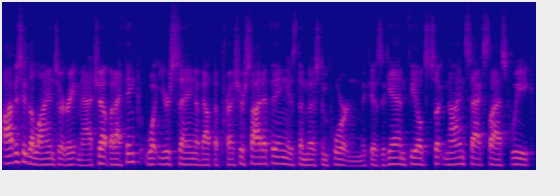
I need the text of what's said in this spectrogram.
obviously the Lions are a great matchup, but I think what you're saying about the pressure side of thing is the most important because again, Fields took nine sacks last week,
